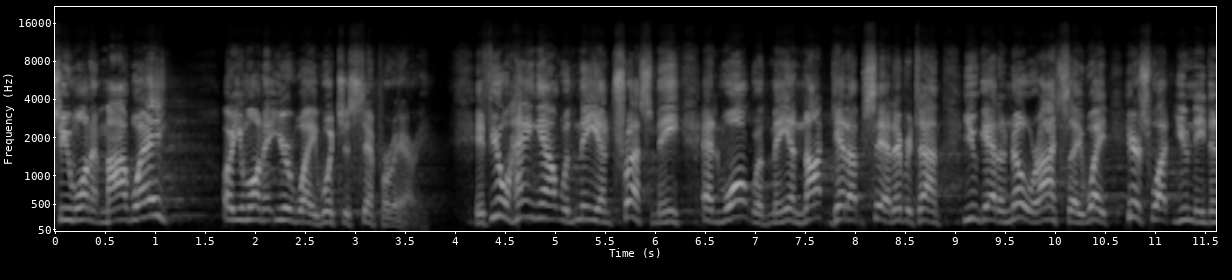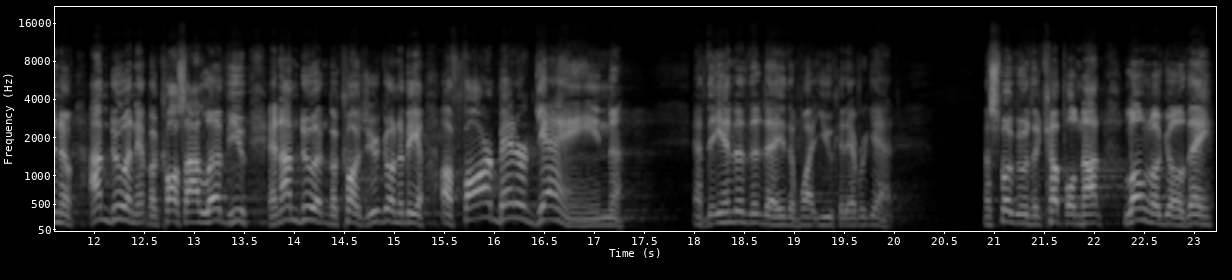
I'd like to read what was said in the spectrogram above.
So you want it my way? Or you want it your way, which is temporary. If you'll hang out with me and trust me and walk with me and not get upset every time you get a no, or I say, wait, here's what you need to know. I'm doing it because I love you, and I'm doing it because you're going to be a, a far better gain at the end of the day than what you could ever get. I spoke with a couple not long ago. They,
